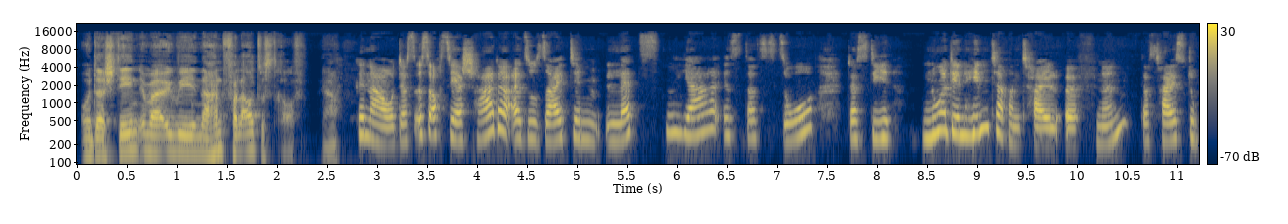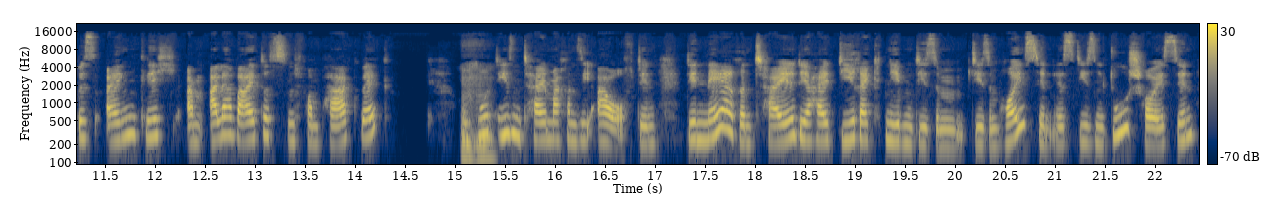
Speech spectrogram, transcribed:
und da stehen immer irgendwie eine Handvoll Autos drauf. Ja. Genau, das ist auch sehr schade. Also seit dem letzten Jahr ist das so, dass die nur den hinteren Teil öffnen. Das heißt, du bist eigentlich am allerweitesten vom Park weg. Und mhm. nur diesen Teil machen sie auf. Den, den näheren Teil, der halt direkt neben diesem, diesem Häuschen ist, diesem Duschhäuschen,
